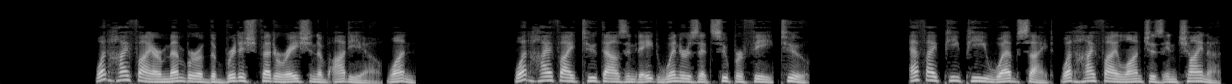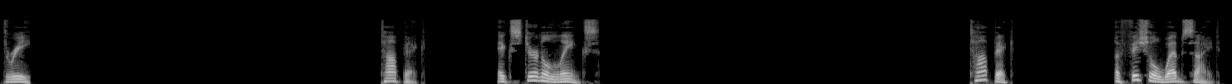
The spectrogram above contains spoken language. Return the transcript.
What Hi-Fi are member of the British Federation of Audio. 1. What Hi-Fi 2008 winners at Super Fee 2. FIPP website, What Hi-Fi launches in China 3. External links. Official website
